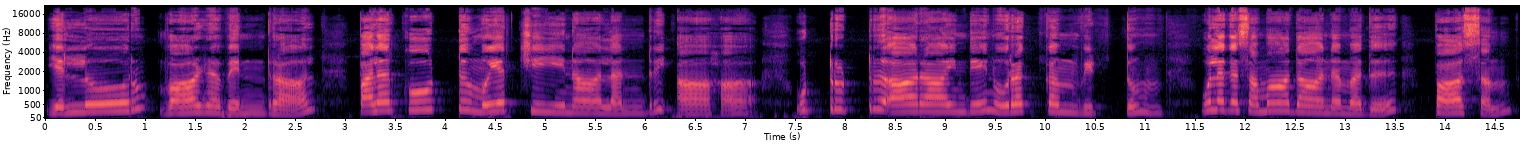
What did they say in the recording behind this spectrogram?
எல்லோரும் வாழவென்றால் பலர் கூட்டு முயற்சியினால் அன்றி ஆஹா உற்றுற்று ஆராய்ந்தேன் உறக்கம் விட்டும் உலக சமாதானமது பாசம்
